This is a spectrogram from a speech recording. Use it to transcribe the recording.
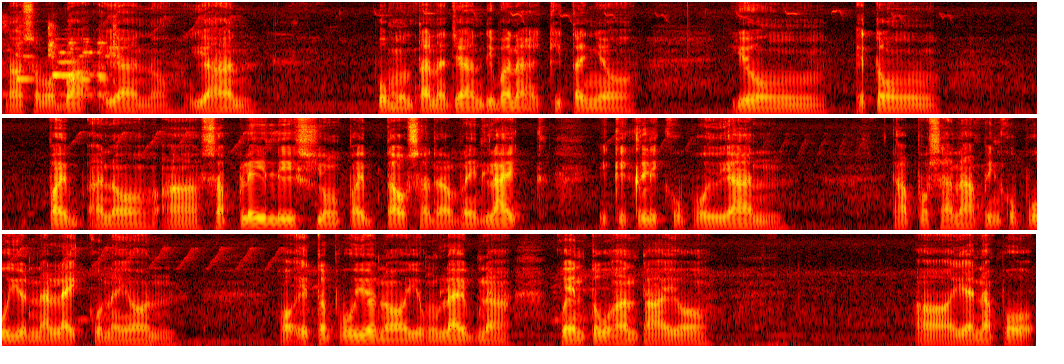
nasa baba. Yan, no? Yan. Pumunta na dyan. Di ba nakikita nyo yung itong 5 ano ah, sa playlist yung 5,000 na may like ikiklik ko po yan. Tapos hanapin ko po yun na like ko na yon o ito po yun oh, yung live na kwentuhan tayo. Oh yan na po.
